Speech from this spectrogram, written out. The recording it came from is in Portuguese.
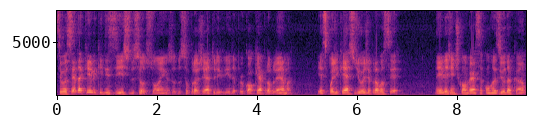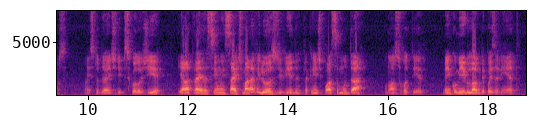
Se você é daquele que desiste dos seus sonhos ou do seu projeto de vida por qualquer problema, esse podcast de hoje é para você. Nele a gente conversa com Rosilda Campos, uma estudante de psicologia, e ela traz assim um insight maravilhoso de vida para que a gente possa mudar o nosso roteiro. Vem comigo logo depois da vinheta.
